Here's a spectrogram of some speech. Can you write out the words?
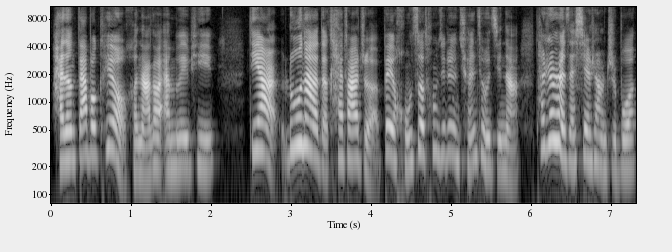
还能 double kill 和拿到 MVP。第二，Luna 的开发者被红色通缉令全球缉拿，他仍然在线上直播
